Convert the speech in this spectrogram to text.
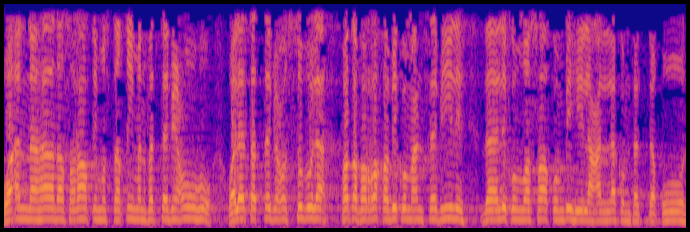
"Wa anna hadha sirati mustaqiman fattabi'uhu wa la tattabi'us subula fatafarraqa bikum an sabilihi, dzalikum wasaqum bihi la'allakum tattaqun."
